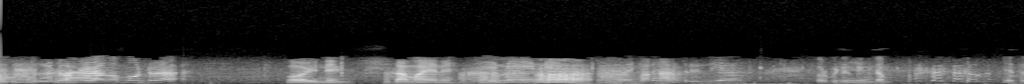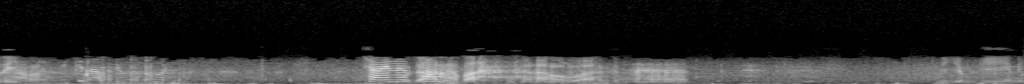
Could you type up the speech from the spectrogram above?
Lu dong Dra, ngomong Dra. Oh, ini utamanya nih. Ini, ini. Kita nganterin dia. Forbidden Iya. Kingdom. Jet Li. Bikin apa yang good? Udahan Chinatown. apa? Lama banget. Diem gini.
